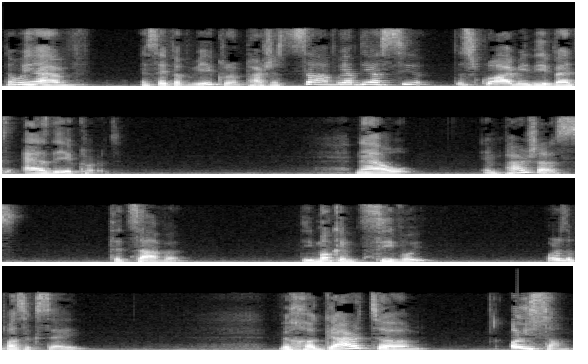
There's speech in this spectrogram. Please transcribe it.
Then we have in Sefer Vayikra and parshas Tzav, we have the Asiyah, describing the events as they occurred. Now, in parshas Tetzaveh, the Mokim Tzivoy, what does the pasuk say? V'chagarta oisam.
